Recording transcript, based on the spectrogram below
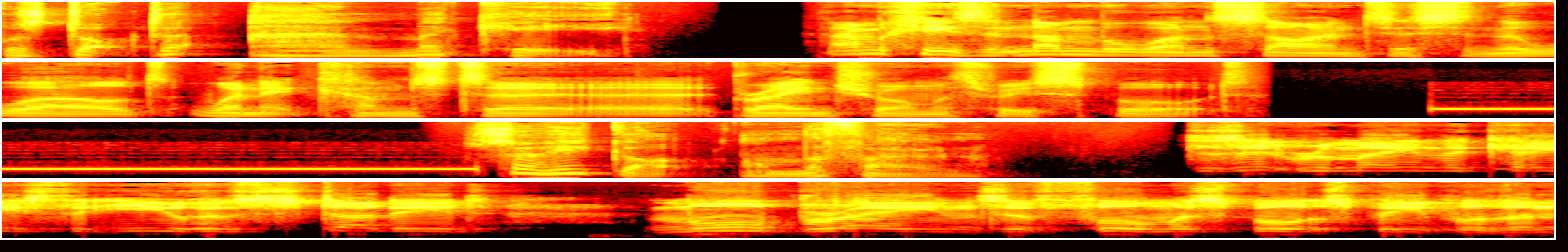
was Dr. Anne McKee. Anne McKee is the number one scientist in the world when it comes to uh, brain trauma through sport. So he got on the phone. Does it remain the case that you have studied more brains of former sports people than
